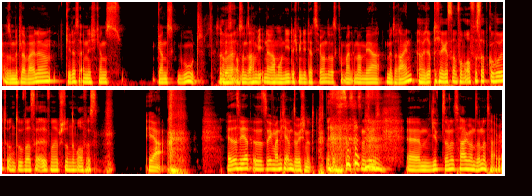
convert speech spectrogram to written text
Also mittlerweile geht das eigentlich ganz, ganz gut. So aber, auch so Sachen wie innere Harmonie durch Meditation, sowas kommt man immer mehr mit rein. Aber ich habe dich ja gestern vom Office abgeholt und du warst ja elfeinhalb Stunden im Office. Ja. Es ist wie, deswegen war ich ja im Durchschnitt. Das ist, das ist natürlich ähm, gibt so eine Tage und so eine Tage.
